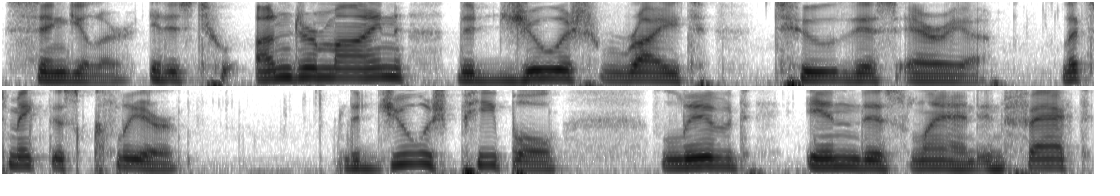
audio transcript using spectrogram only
singular it is to undermine the Jewish right to this area. Let's make this clear. The Jewish people lived in this land. In fact,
